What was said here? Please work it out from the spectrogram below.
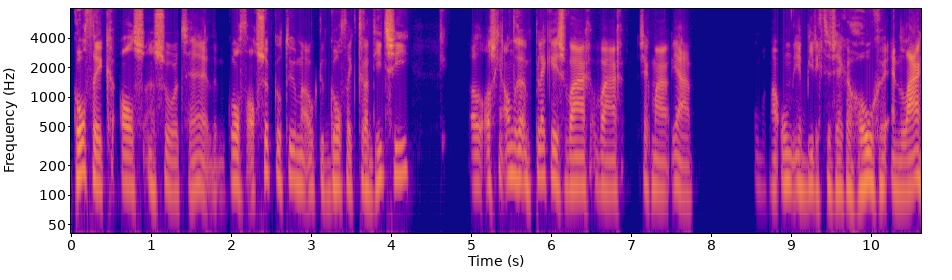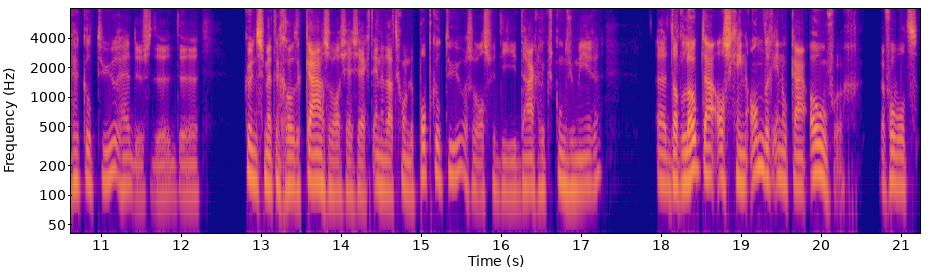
Gothic als een soort, hè, de goth als subcultuur, maar ook de Gothic traditie, als geen andere een plek is waar, waar zeg maar, ja, om het maar oneerbiedig te zeggen, hoge en lage cultuur, hè, dus de, de kunst met een grote K, zoals jij zegt, inderdaad gewoon de popcultuur, zoals we die dagelijks consumeren, uh, dat loopt daar als geen ander in elkaar over. Bijvoorbeeld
